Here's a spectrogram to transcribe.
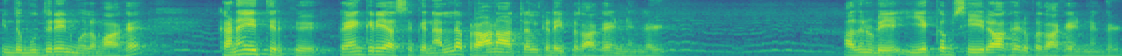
இந்த முதிரையின் மூலமாக கணையத்திற்கு பேங்கிரியாஸுக்கு நல்ல பிராணாற்றல் கிடைப்பதாக எண்ணுங்கள். அதனுடைய இயக்கம் சீராக இருப்பதாக எண்ணுங்கள்.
